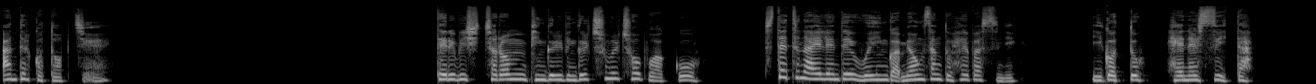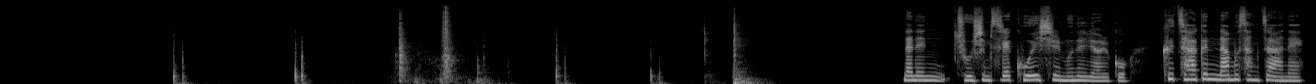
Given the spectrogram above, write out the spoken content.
안 될 것도 없지. 데르비시처럼 빙글빙글 춤을 춰 보았고 스테튼 아일랜드의 외인과 명상도 해봤으니 이것도 해낼 수 있다. 나는 조심스레 고해실 문을 열고 그 작은 나무 상자 안에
